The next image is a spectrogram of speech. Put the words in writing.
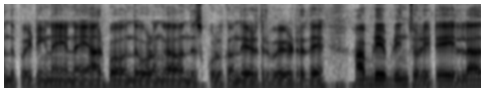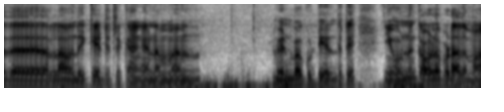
வந்து போயிட்டீங்கன்னா என்னை யாருப்பா வந்து ஒழுங்காக வந்து ஸ்கூலுக்கு வந்து எடுத்துகிட்டு போய் விடுறது? அப்படி இப்படின்னு சொல்லிட்டு இல்லாததெல்லாம் வந்து கேட்டுட்ருக்காங்க. நம்ம வெண்பா குட்டி இருந்துட்டு நீ ஒன்றும் கவலைப்படாதம்மா.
